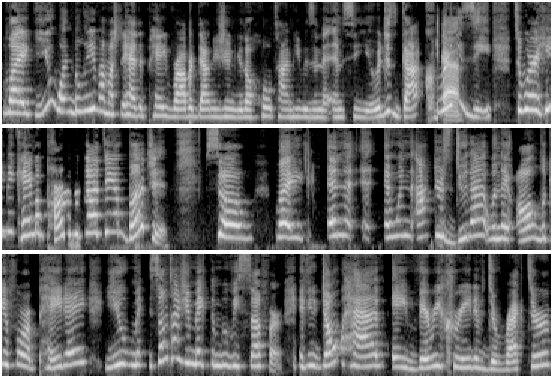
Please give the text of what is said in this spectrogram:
Like you wouldn't believe how much they had to pay Robert Downey Jr. the whole time he was in the MCU. It just got Yeah. crazy to where he became a part of the goddamn budget. So like and and when actors do that when they're all looking for a payday you sometimes you make the movie suffer if you don't have a very creative director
